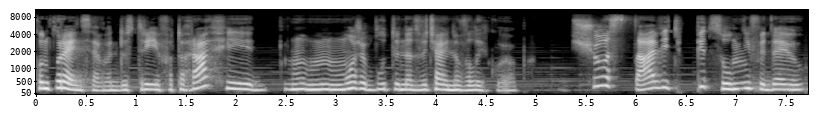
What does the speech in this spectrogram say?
конкуренція в індустрії фотографії може бути надзвичайно великою, що ставить під сумнів ідею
